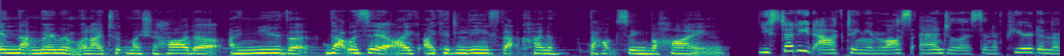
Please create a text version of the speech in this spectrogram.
in that moment when I took my Shahada, I knew that that was it. I, I could leave that kind of bouncing behind. You studied acting in Los Angeles and appeared in a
